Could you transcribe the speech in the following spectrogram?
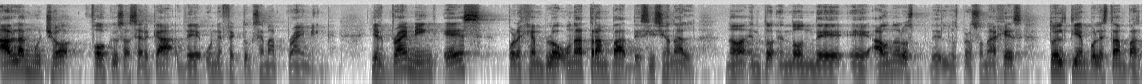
hablan mucho, Focus, acerca de un efecto que se llama priming. Y el priming es, por ejemplo, una trampa decisional. ¿no? En, donde eh, a uno de los, personajes todo el tiempo le, estaban,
